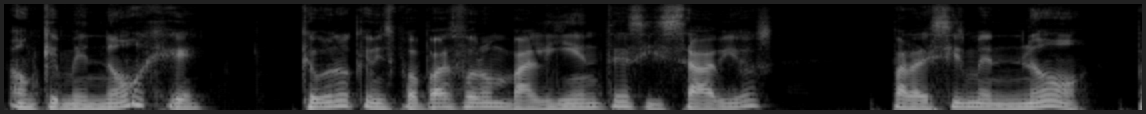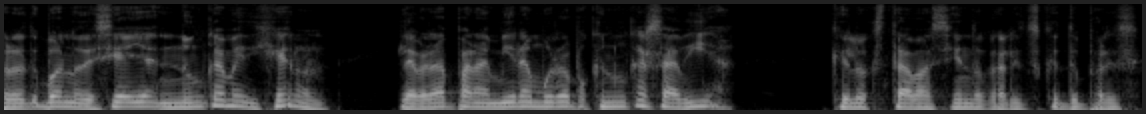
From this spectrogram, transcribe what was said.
Aunque me enoje, qué bueno que mis papás fueron valientes y sabios para decirme no. Pero bueno, decía ella, nunca me dijeron. La verdad para mí era muy raro porque nunca sabía qué es lo que estaba haciendo, Carlitos. ¿Qué te parece?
